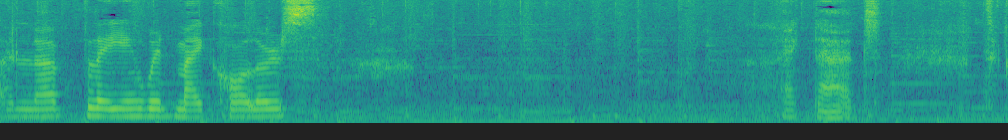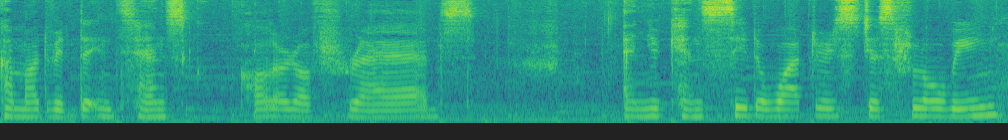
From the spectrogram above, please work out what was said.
I love playing with my colors. Like that. To come out with the intense color of reds. And you can see the water is just flowing.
